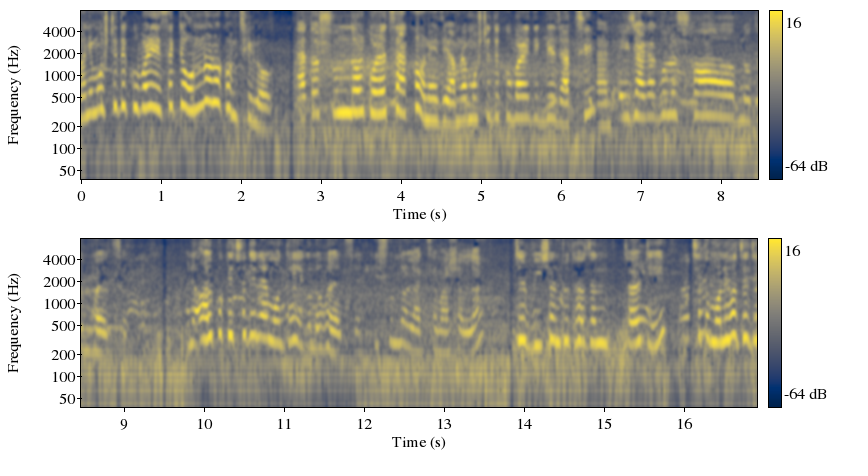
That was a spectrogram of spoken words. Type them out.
মানে মসজিদে কুবারে এই সাইডটা অন্যরকম ছিল। এত সুন্দর করেছে এখন। এই যে আমরা মসজিদে কুবারের দিক দিয়ে যাচ্ছি এই জায়গাগুলো সব নতুন হয়েছে। মানে অল্প কিছুদিনের মধ্যে এগুলো হয়েছে। কি সুন্দর লাগছে মাশাল্লাহ যে ভিশন টু থাউজেন্ড থার্টি তো মনে হচ্ছে যে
